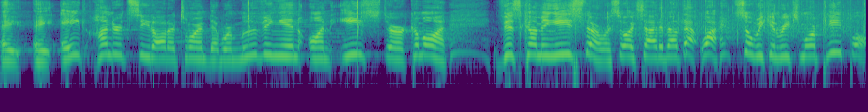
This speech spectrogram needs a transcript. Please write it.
a, a 800 seat auditorium that we're moving in on Easter? Come on. This coming Easter. We're so excited about that. Why? So we can reach more people.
